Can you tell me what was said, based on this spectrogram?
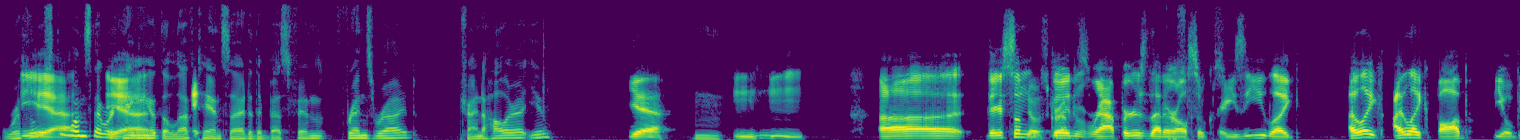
Were those yeah, the ones that were yeah. hanging out the left hand side of their best friend, friend's ride, trying to holler at you? Yeah, Hmm. hmm Uh, there's some No good rappers that are No also crazy. Like, I like I like Bob Bob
